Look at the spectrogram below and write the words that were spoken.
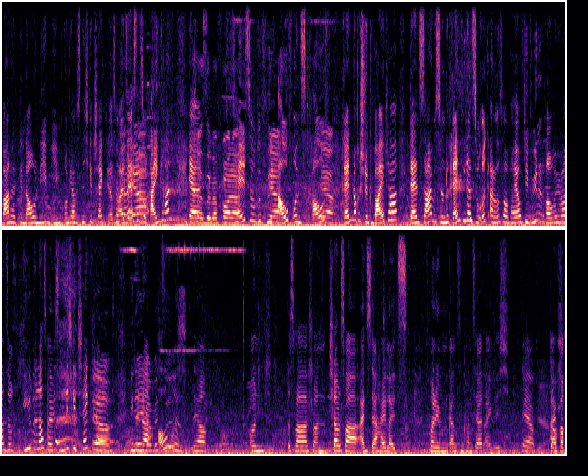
waren halt genau neben ihm und wir haben es nicht gecheckt erstmal. Also er ist Ja. dann so reingerannt, er so fällt so gefühlt Ja. auf uns drauf, Ja. rennt noch ein Stück weiter, dance da ein bisschen und rennt wieder zurück an uns vorbei auf die Bühne drauf. Und wir waren so übel los, weil wir es nicht gecheckt Ja. haben, wie der da auf ist. Ja. Und das war schon, ich glaube, das war eins der Highlights von dem ganzen Konzert eigentlich. Ja. Einfach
